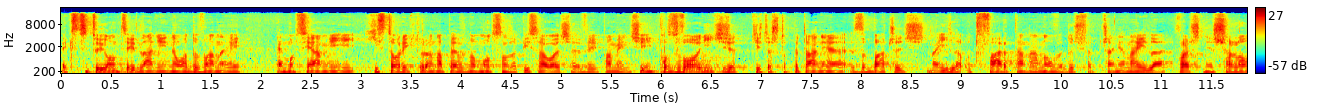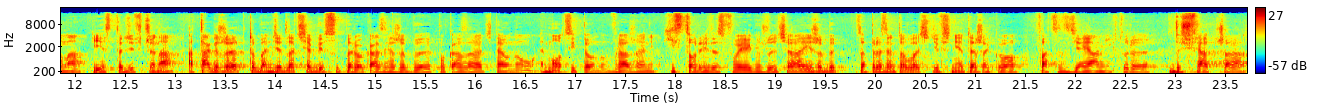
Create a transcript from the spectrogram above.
ekscytującej dla niej, naładowanej emocjami historii, która na pewno mocno zapisała się w jej pamięci. Pozwolić Ci też to pytanie zobaczyć, na ile otwarta na nowe doświadczenia, na ile właśnie szalona jest ta dziewczyna, a także to będzie dla Ciebie super okazja, żeby pokazać pełną emocji, pełną wrażeń historii ze swojego życia i żeby zaprezentować dziewczynie też jako facet z jajami, który doświadcza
